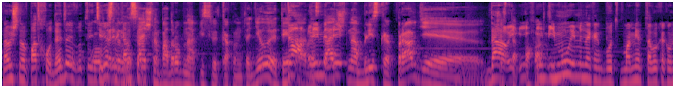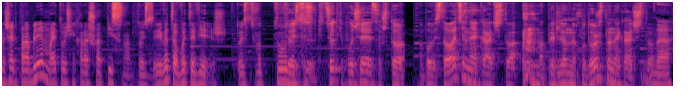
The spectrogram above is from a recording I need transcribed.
научного подхода. Это вот интересный концепт. достаточно подробно описывает, как он это делает, и Да, это именно- достаточно близко к правде, Да, чисто и- по и- факту. ему именно как бы вот момент того, как он решает проблемы, это очень хорошо описано. То есть и в это, в это веришь. То есть вот тут... То есть все-таки получается, что повествовательное качество, определенное художественное качество Да.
